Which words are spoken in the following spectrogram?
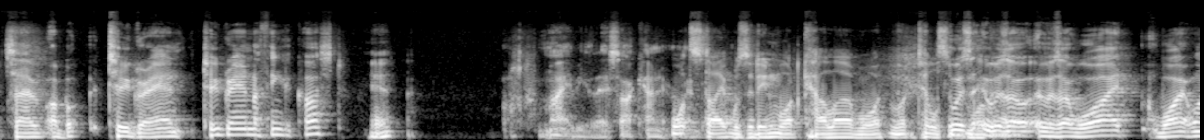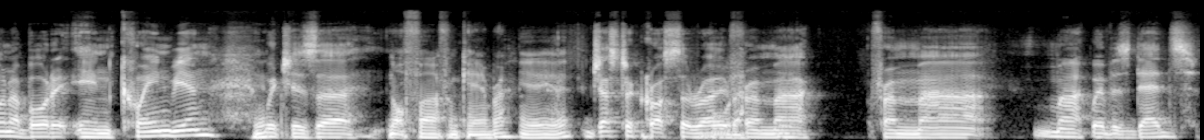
so I bought two grand, two grand, I think it cost, yeah. Maybe less. I can't even What state was it in? What colour? What? What? Tell us It was it was a it was a white white one. I bought it in Queanbeyan, which is uh, Not far from Canberra. Yeah, yeah. just across the road Border. from Mark from uh, Mark Webber's dad's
